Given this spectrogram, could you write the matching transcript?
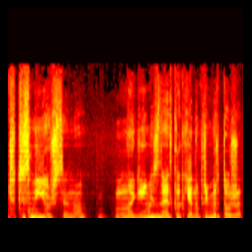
Что ты смеешься, ну? Многие не знают, как я, например, тоже.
